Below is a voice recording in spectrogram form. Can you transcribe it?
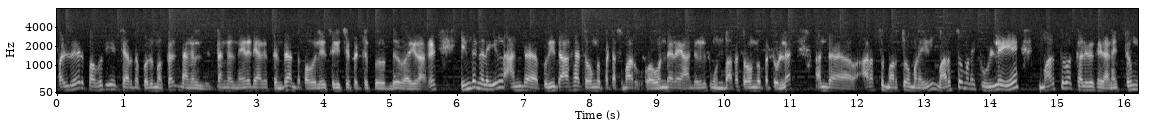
பல்வேறு பகுதியைச் சேர்ந்த பொதுமக்கள் தங்கள் தங்கள் நேரடியாக சென்று அந்த பகுதியில் சிகிச்சை பெற்றுக் கொண்டு வருகிறார்கள். இந்த நிலையில் அந்த புதிதாக துவங்கப்பட்ட சுமார் ஒன்றரை ஆண்டுகளுக்கு முன்பாக துவங்கப்பட்டுள்ள அந்த அரசு மருத்துவமனையில் மருத்துவமனைக்கு உள்ளேயே மருத்துவ கழிவுகள் அனைத்தும்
